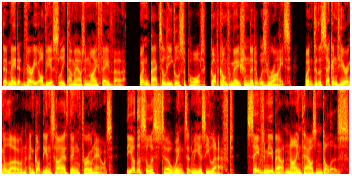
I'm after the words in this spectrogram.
that made it very obviously come out in my favor. Went back to legal support, got confirmation that it was right, went to the second hearing alone, and got the entire thing thrown out. The other solicitor winked at me as he left, saved me about $9,000.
